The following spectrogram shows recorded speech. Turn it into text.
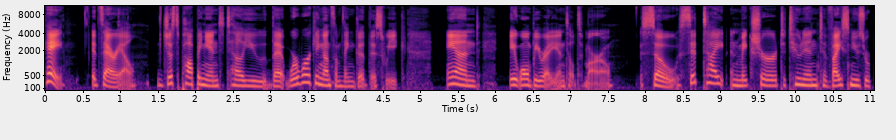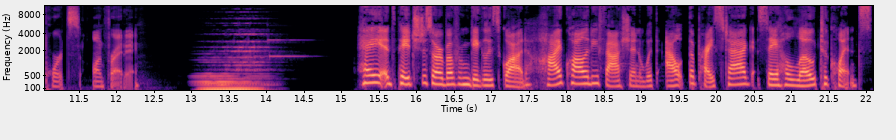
Hey, it's Ariel. Just popping in to tell you that we're working on something good this week, and it won't be ready until tomorrow. So sit tight and make sure to tune in to Vice News Reports on Friday. Hey, it's Paige DeSorbo from Giggly Squad. High quality fashion without the price tag. Say hello to Quince.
